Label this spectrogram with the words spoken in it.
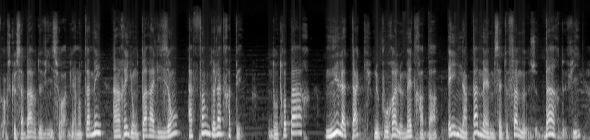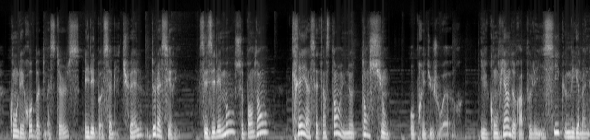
lorsque sa barre de vie sera bien entamée, un rayon paralysant afin de l'attraper. D'autre part, nulle attaque ne pourra le mettre à bas et il n'a pas même cette fameuse barre de vie qu'ont les Robot Masters et les boss habituels de la série. Ces éléments, cependant, créent à cet instant une tension auprès du joueur. Il convient de rappeler ici que Megaman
